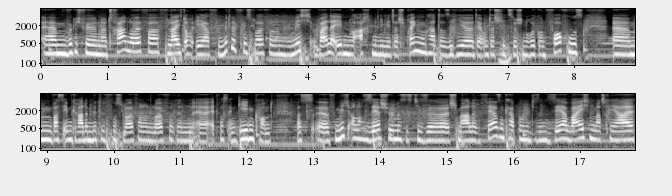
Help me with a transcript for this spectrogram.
Ähm, wirklich für Neutralläufer, vielleicht auch eher für Mittelfußläuferinnen wie mich, weil er eben nur 8 mm Sprengung hat. Also hier der Unterschied zwischen Rück- und Vorfuß, ähm, was eben gerade Mittelfußläufern und Läuferinnen äh, etwas entgegenkommt. Was äh, für mich auch noch sehr schön ist, ist diese schmalere Fersenkappe mit diesem sehr weichen Material,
